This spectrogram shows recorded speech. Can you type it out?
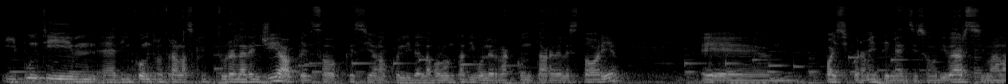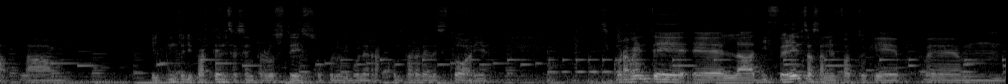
I punti eh, d'incontro tra la scrittura e la regia penso che siano quelli della volontà di voler raccontare delle storie, e, poi sicuramente i mezzi sono diversi, ma la, la, il punto di partenza è sempre lo stesso, quello di voler raccontare delle storie. Sicuramente eh, la differenza sta nel fatto che ehm,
